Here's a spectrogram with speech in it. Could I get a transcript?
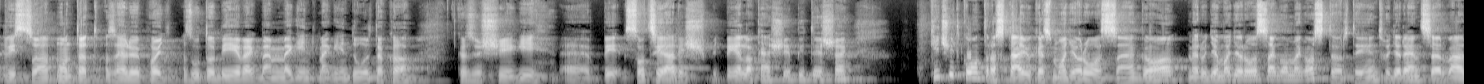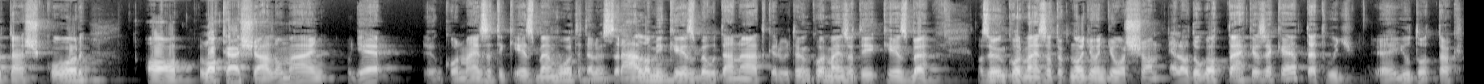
vissza mondtad az előbb, hogy az utóbbi években megint megindultak a közösségi, e, bé, szociális bérlakásépítések. Kicsit kontrasztáljuk ezt Magyarországgal, mert ugye Magyarországon meg az történt, hogy a rendszerváltáskor a lakásállomány ugye önkormányzati kézben volt, tehát először állami kézbe, utána átkerült önkormányzati kézbe. Az önkormányzatok nagyon gyorsan eladogatták ezeket, tehát úgy jutottak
